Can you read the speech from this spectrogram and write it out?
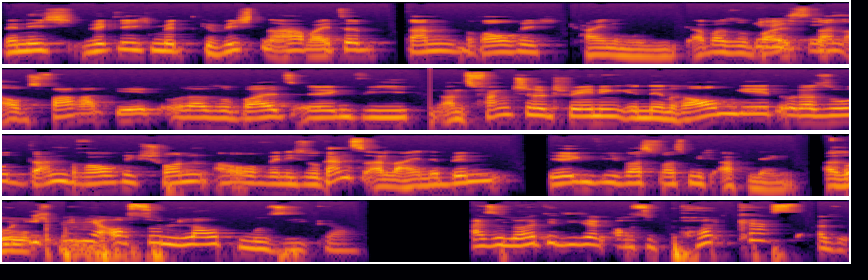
wenn ich wirklich mit Gewichten arbeite, dann brauche ich keine Musik. Aber sobald es Richtig. dann aufs Fahrrad geht oder sobald es irgendwie ans Functional Training in den Raum geht oder so, dann brauche ich schon auch, wenn ich so ganz alleine bin, irgendwie was, was mich ablenkt. Also Und ich bin ja auch so ein Lautmusiker. Also Leute, die dann auch so Podcasts, also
